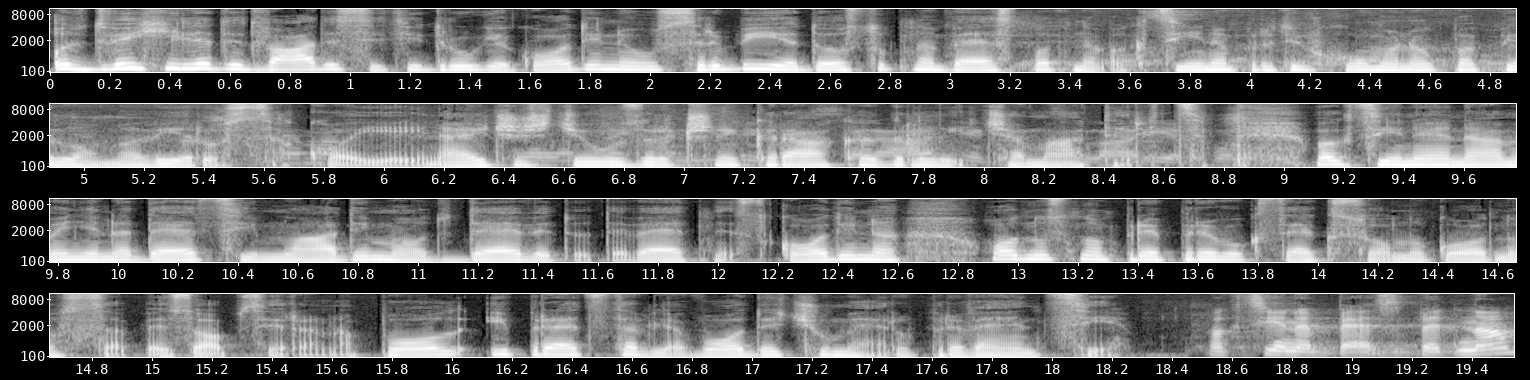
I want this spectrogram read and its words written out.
Od 2022. godine u Srbiji je dostupna besplatna vakcina protiv humanog papiloma virusa, koji je i najčešći uzročnik raka grlića materice. Vakcina je namenjena deci i mladima od 9 do 19 godina, odnosno pre prvog seksualnog odnosa bez obzira na pol i predstavlja vodeću meru prevencije. Vakcina je bezbedna,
